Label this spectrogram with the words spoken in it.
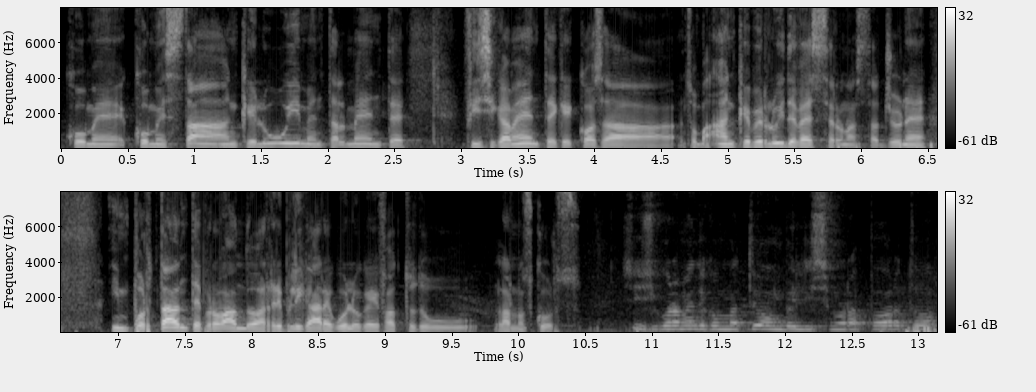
come, come, sta anche lui mentalmente, fisicamente, che cosa, insomma, anche per lui deve essere una stagione importante provando a replicare quello che hai fatto tu l'anno scorso. Sì, sicuramente con Matteo ho un bellissimo rapporto.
